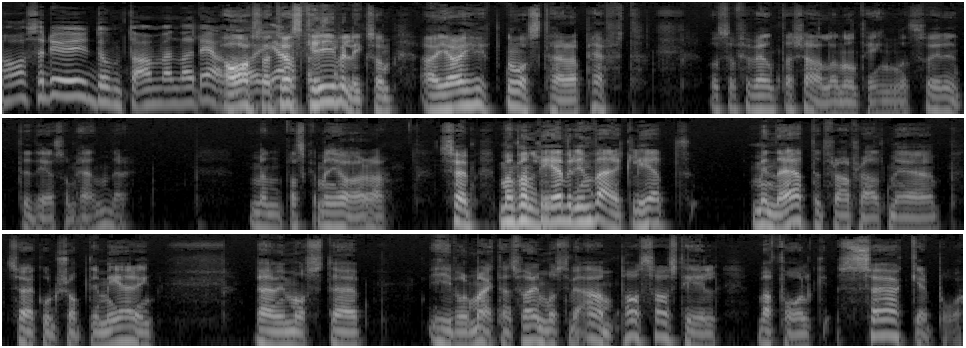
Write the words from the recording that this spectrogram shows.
Ja, så det är ju dumt att använda det. Ja, då, så i att jag skriver liksom, ja, jag är hypnosterapeut. Och så förväntar sig alla någonting och så är det inte det som händer. Men vad ska man göra? Så, men man lever i en verklighet med nätet framförallt med sökordsoptimering. Där vi måste, i vår marknadsföring måste vi anpassa oss till vad folk söker på.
